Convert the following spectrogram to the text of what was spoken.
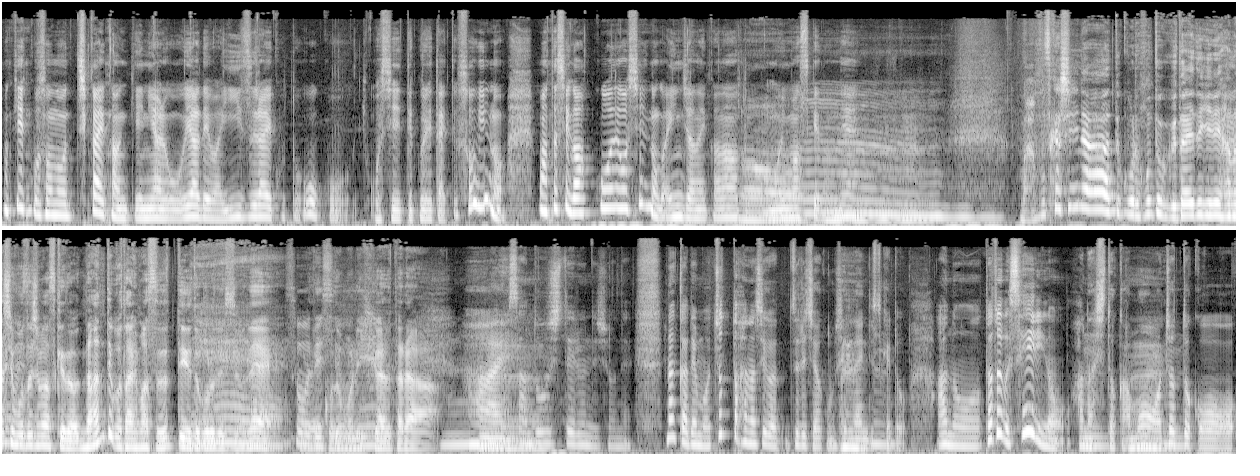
まあ、結構その近い関係にある親では言いづらいことをこう教えてくれたりってそういうのは、まあ、私学校で教えるのがいいんじゃないかなと思いますけどね。まあ難しいなってこれ本当具体的に話戻しますけど、うん、なんて答えますっていうところですよね。そうです、子供に聞かれたら、はい、皆さんどうしてるんでしょうね。なんかでもちょっと話がずれちゃうかもしれないんですけど、うん、あの例えば生理の話とかもちょっとこ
